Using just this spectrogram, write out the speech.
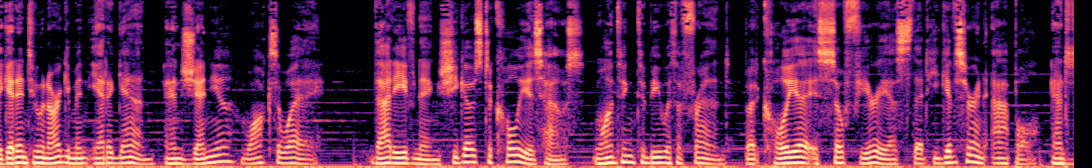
They get into an argument yet again, and Zhenya walks away. That evening, she goes to Kolya's house, wanting to be with a friend, but Kolya is so furious that he gives her an apple and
